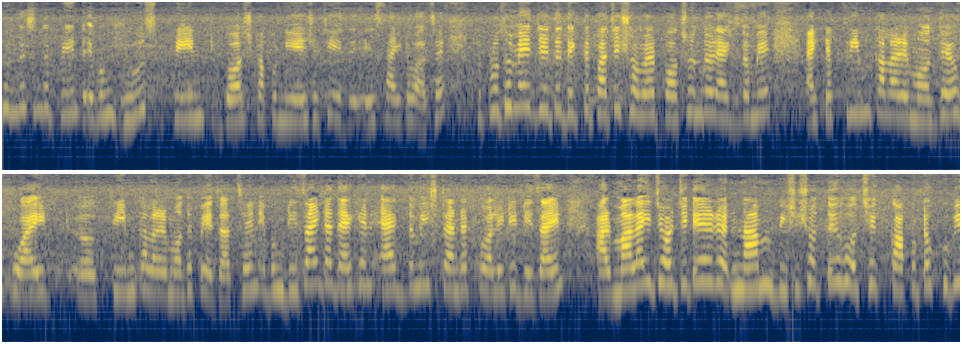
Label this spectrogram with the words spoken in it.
সুন্দর সুন্দর প্রিন্ট এবং হিউজ প্রিন্ট গজ কাপড় নিয়ে এসেছি, এই যে, এই সাইডও আছে। তো প্রথমে যেটা দেখতে পাচ্ছি, সবার পছন্দের একদমই একটা ক্রিম কালারের মধ্যে হোয়াইট ক্রিম কালারের মধ্যে পেয়ে যাচ্ছেন এবং ডিজাইনটা দেখেন একদমই স্ট্যান্ডার্ড কোয়ালিটির ডিজাইন আর মালাই জর্জেটের নাম বিশেষত্বই হচ্ছে কাপড়টা খুবই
